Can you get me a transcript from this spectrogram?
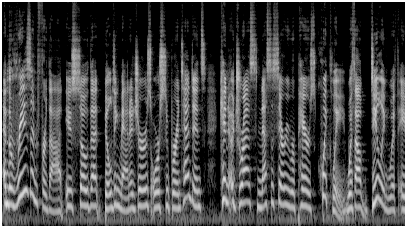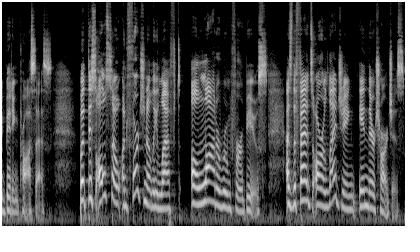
And the reason for that is so that building managers or superintendents can address necessary repairs quickly without dealing with a bidding process. But this also unfortunately left a lot of room for abuse, as the feds are alleging in their charges.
